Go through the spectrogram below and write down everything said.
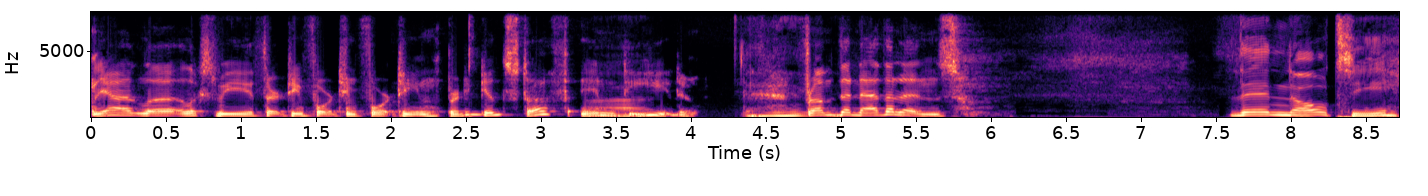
Yeah, it looks to be 13, 14, 14. Pretty good stuff indeed. From the Netherlands. Then Nolte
